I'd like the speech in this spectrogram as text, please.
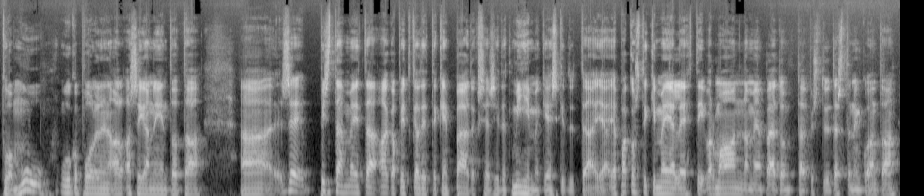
tuo muu ulkopuolinen asia, niin tota, se pistää meitä aika pitkälti tekemään päätöksiä siitä, että mihin me keskitytään. Ja, ja pakostikin meidän lehti, varmaan Anna, meidän päätoimittaja, pystyy tästä niin antaa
